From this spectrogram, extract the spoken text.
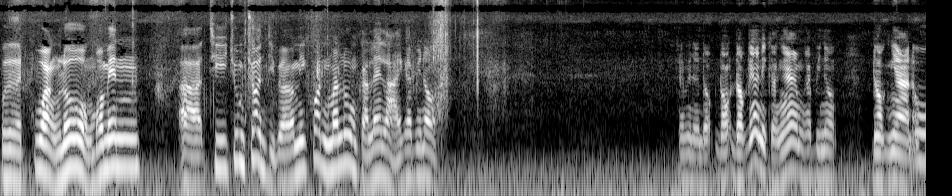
เปิดกว้างโล่งโมเมนอ่า ที่ชุมชนที่แบบมีคนมาร่วมกันหลาย ๆ ครับพี่น้องครับพี่น้องดอกดอกดอกแนวนี่ก็งามครับพี่น้องดอกหยาดโอ้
